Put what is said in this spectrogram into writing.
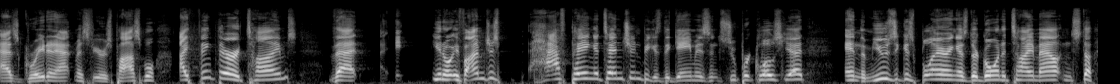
as great an atmosphere as possible. I think there are times that you know if I'm just half paying attention because the game isn't super close yet and the music is blaring as they're going to timeout and stuff,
